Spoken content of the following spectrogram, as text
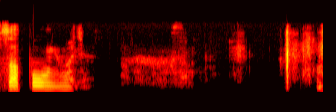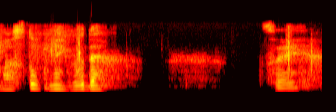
заповнювати. Наступний буде цей.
